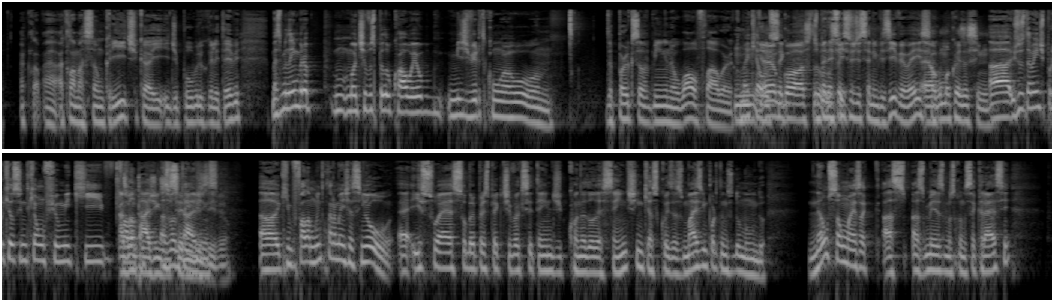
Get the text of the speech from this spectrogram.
aclamação crítica e, e de público que ele teve, mas me lembra motivos pelo qual eu me divirto com o The Perks of Being a Wallflower. Como é que é, o Eu gosto. Os benefícios de ser invisível, é isso? É alguma coisa assim. Uh, justamente porque eu sinto que é um filme que. As vantagens as de vantagens. ser invisível. Uh, que fala muito claramente assim, ou oh, é, isso é sobre a perspectiva que se tem de quando adolescente, em que as coisas mais importantes do mundo não são mais a, as, as mesmas quando você cresce,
